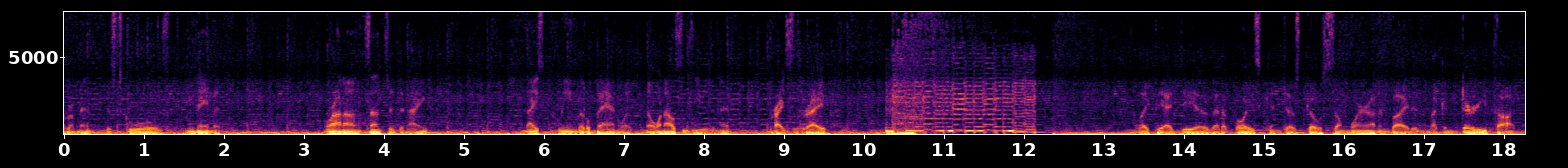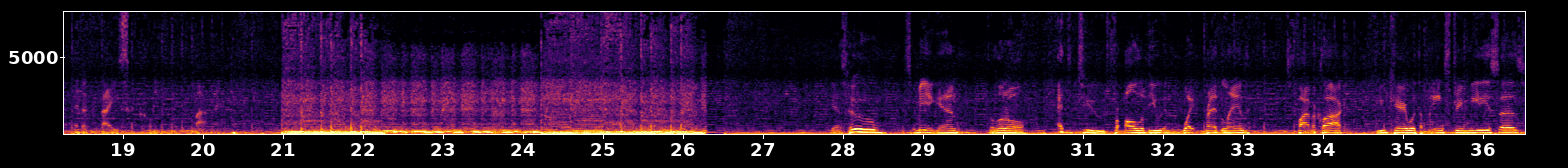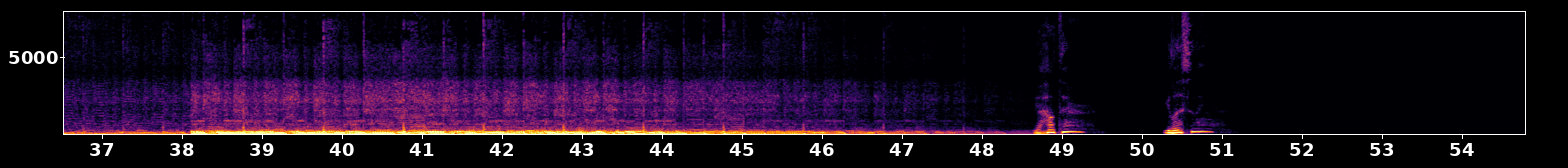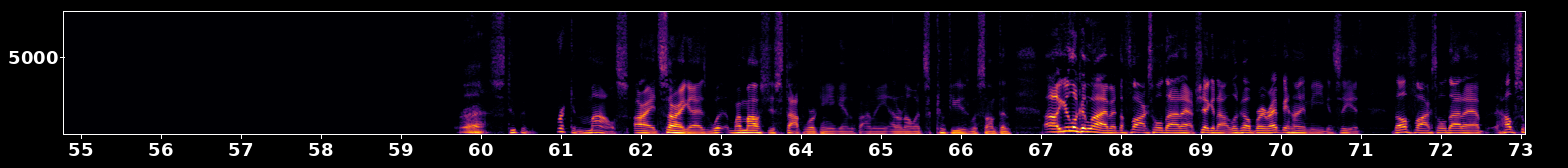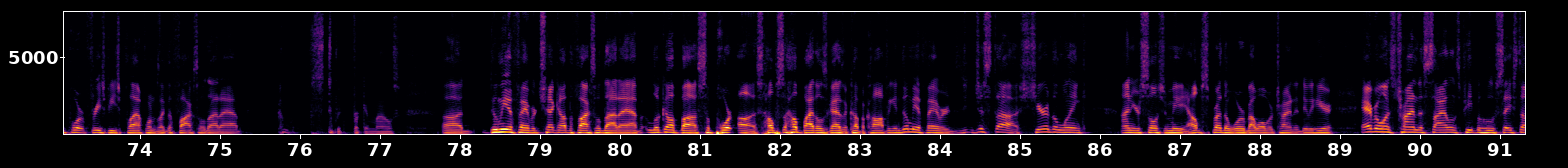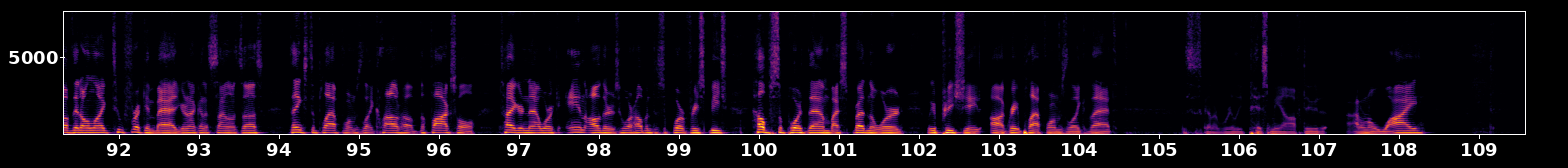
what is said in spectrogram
government, the schools, you name it. We're on Uncensored tonight. Nice, clean little bandwidth. No one else is using it. Price is right. I like the idea that a voice can just go somewhere uninvited, like a dirty thought, in a nice, clean mind. Guess who? It's me again. The little attitude for all of you in white bread land. It's five o'clock. Do you care what the mainstream media says? You out there? You listening? Stupid freaking mouse. All right, sorry guys. What, my mouse just stopped working again. I mean, I don't know. It's confused with something. Uh, you're looking live at the Foxhole app. Check it out. Look up right, right behind me. You can see it. The Foxhole app helps support free speech platforms like the Foxhole app. Come on, stupid freaking mouse. Uh, do me a favor, check out the Foxhole app. Look up uh, support us. Helps help buy those guys a cup of coffee. And do me a favor, just uh, share the link on your social media. Help spread the word about what we're trying to do here. Everyone's trying to silence people who say stuff they don't like. Too freaking bad. You're not going to silence us. Thanks to platforms like CloutHub, the Foxhole, Tiger Network, and others who are helping to support free speech. Help support them by spreading the word. We appreciate uh, great platforms like that. This is going to really piss me off, dude. I don't know why.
